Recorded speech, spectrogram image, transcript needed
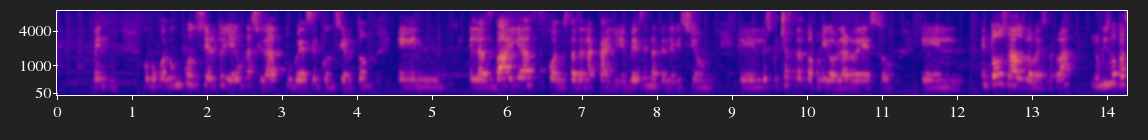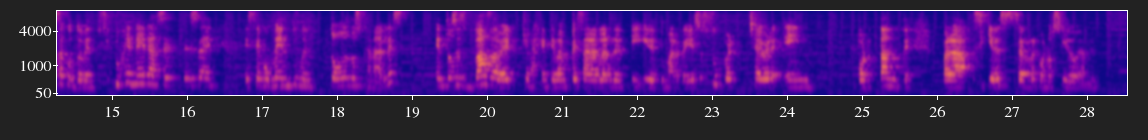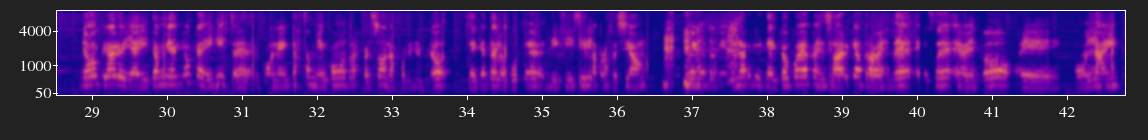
como cuando un concierto llega a una ciudad, tú ves el concierto en, en las vallas cuando estás en la calle, ves en la televisión, eh, le escuchaste a tu amigo hablar de eso, en todos lados lo ves, ¿verdad? Lo mismo pasa con tu evento. Si tú generas ese, ese momentum en todos los canales, entonces vas a ver que la gente va a empezar a hablar de ti y de tu marca. Y eso es súper chévere e importante para si quieres ser reconocido, obviamente. No, claro, y ahí también lo que dijiste, conectas también con otras personas. Por ejemplo, sé que te lo puse difícil la profesión, pero también un arquitecto puede pensar que a través de ese evento eh, online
